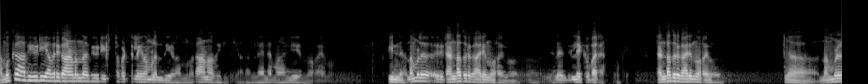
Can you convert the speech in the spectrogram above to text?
നമുക്ക് ആ വീഡിയോ അവർ കാണുന്ന വീഡിയോ ഇഷ്ടപ്പെട്ടില്ലെങ്കിൽ നമ്മൾ എന്ത് ചെയ്യണം? നമ്മൾ കാണാതിരിക്കുക. അതല്ല എന്റെ മാൻഡി എന്ന് പറയുന്നത്. പിന്നെ നമ്മൾ രണ്ടാമത്തെ കാര്യം എന്ന് പറയുന്നത് ഞാൻ ഇതിലേക്ക് വരാം. ഓക്കെ രണ്ടാമത്തെ കാര്യം എന്ന് പറയുന്നത് നമ്മൾ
